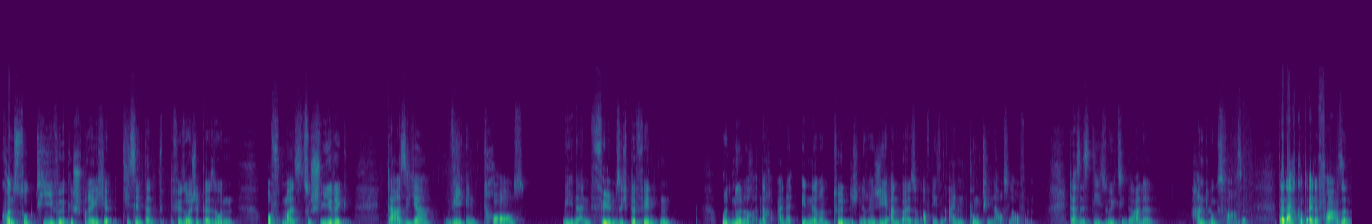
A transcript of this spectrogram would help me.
konstruktive Gespräche, die sind dann für solche Personen oftmals zu schwierig, da sie ja wie in Trance, wie in einem Film sich befinden und nur noch nach einer inneren tödlichen Regieanweisung auf diesen einen Punkt hinauslaufen. Das ist die suizidale Handlungsphase. Danach kommt eine Phase,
